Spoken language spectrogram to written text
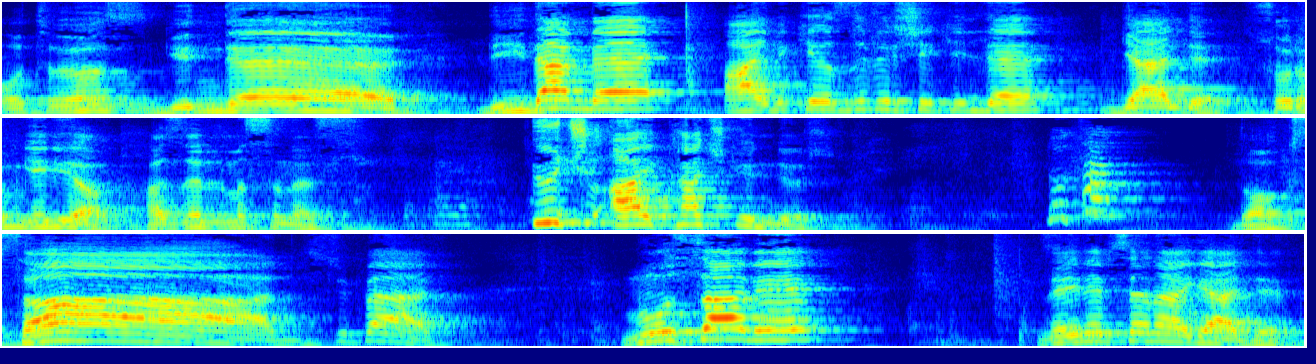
30 gündür. Didem ve Aybike hızlı bir şekilde geldi. Sorum geliyor. Hazır mısınız? 3 ay kaç gündür? 90. 90. Süper. Musa ve Zeynep Sena geldi.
